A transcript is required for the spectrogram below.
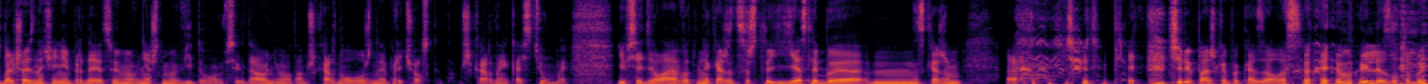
большое значение придает своему внешнему виду. Он всегда, у него там шикарно уложенная прическа, там шикарные костюмы и все дела. Вот мне кажется, что если бы, скажем, черепашка показала вылезла бы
